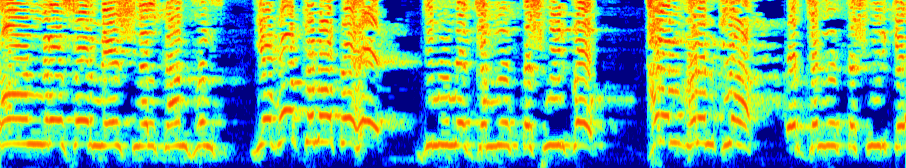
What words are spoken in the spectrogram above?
कांग्रेस और नेशनल कॉन्फ्रेंस ये वो जमाते हैं जिन्होंने जम्मू कश्मीर को धर्म भरम किया और जम्मू कश्मीर के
